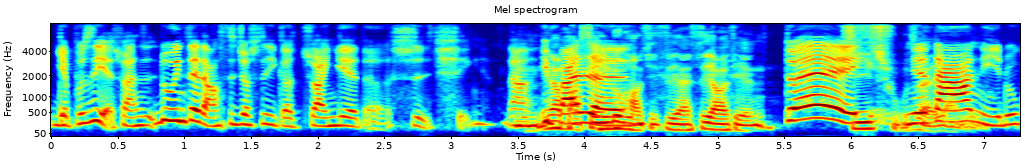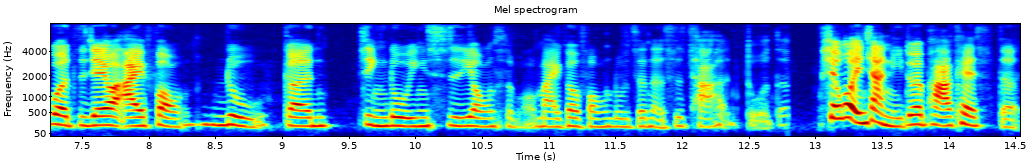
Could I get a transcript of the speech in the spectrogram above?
也不是也算是录音这档事就是一个专业的事情。那一般人录好，其实还是要点对基础。你大家，你如果直接用 iPhone 录，跟进录音室用什么麦克风录，真的是差很多的。先问一下你对 podcast 的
